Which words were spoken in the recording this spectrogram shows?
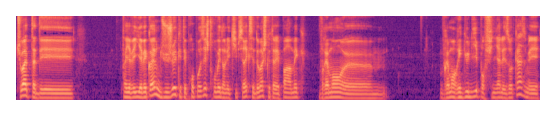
tu vois, t'as des. Enfin, il y avait- il y avait quand même du jeu qui était proposé, je trouvais, dans l'équipe. C'est vrai que c'est dommage que t'avais pas un mec vraiment. euh, vraiment régulier pour finir les occasions, mais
